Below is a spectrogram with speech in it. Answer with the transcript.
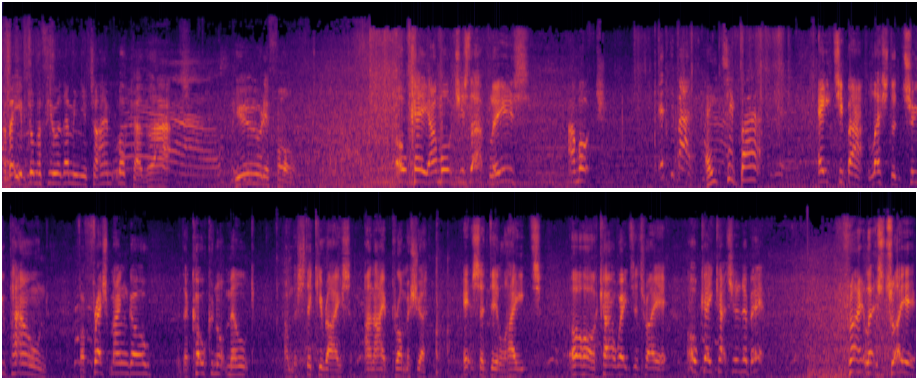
I bet you've done a few of them in your time. Look at that. Beautiful. Okay, how much is that, please? How much? 80 baht. 80 baht. 80 baht, less than two pound for fresh mango with the coconut milk and the sticky rice. And I promise you, it's a delight. Oh, can't wait to try it. Okay, catch you in a bit. Right, let's try it.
